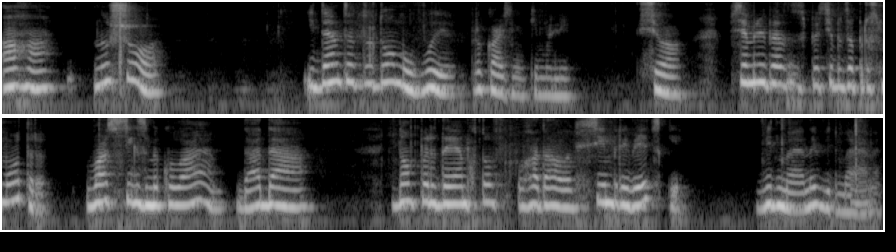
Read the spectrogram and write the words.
Ага. Ну що? Ідемте додому, ви, проказники малі. Все. Всем, ребят, спасибо за просмотр. Вас всіх з Миколаєм. Да-да. Знов передаємо, хто вгадали всім привітки. Від мене, від мене.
